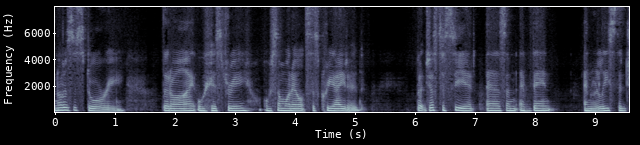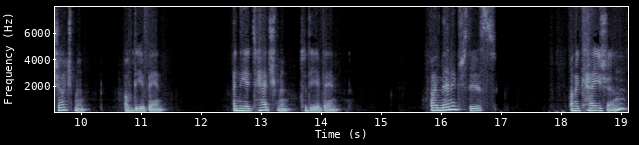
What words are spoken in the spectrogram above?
not as a story that I or history or someone else has created, but just to see it as an event and release the judgment of the event and the attachment to the event. I manage this on occasion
